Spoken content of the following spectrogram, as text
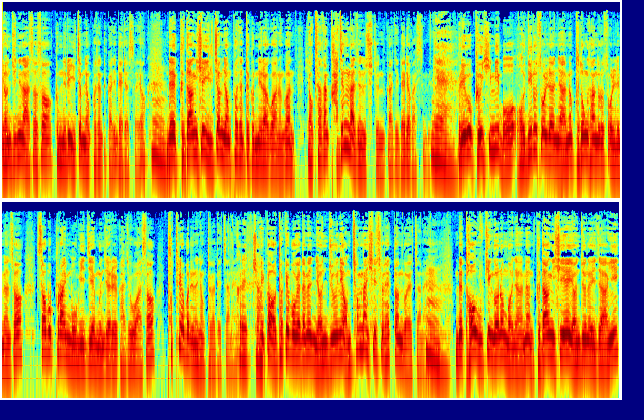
연준이 나서서 금리를 1.0%까지 내렸어요. 음. 근데 그 당시에 1.0% 금리라고 하는 건 역사상 가장 낮은 수준까지 내려갔습니다. 예. 그리고 그 힘이 뭐 어디로 쏠렸냐 하면 부동산으로 쏠리면서 서브프라임 모기지의 문제를 가지고 와서 터트려 버리는 형태가 됐잖아요. 그랬죠. 그러니까 어떻게 보게 되면 연준이 엄청난 실수를 했던 거였잖아요. 음. 근데 더 웃긴 거는 뭐냐면 그 당시에 연준 의장이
